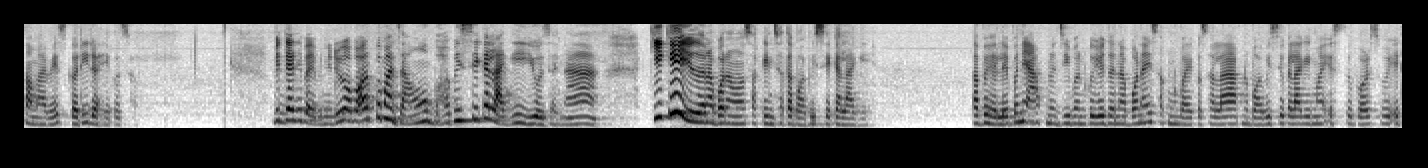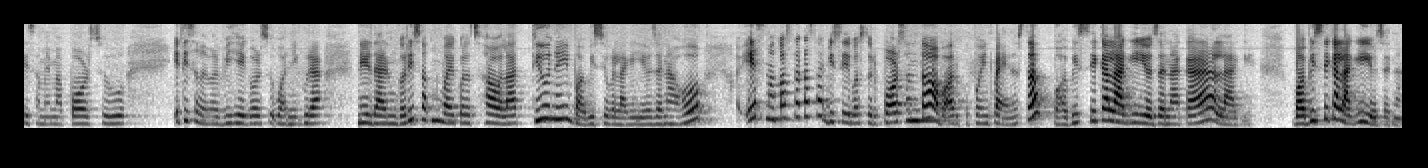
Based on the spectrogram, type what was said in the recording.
समावेश गरिरहेको छ। विद्यार्थी भाइ बहिनीहरू अब अर्कोमा जाउँ भविष्यका लागि योजना। के के योजना बनाउन सकिन्छ त भविष्यका लागि? तपाईँहरूले पनि आफ्नो जीवनको योजना बनाइसक्नु भएको छ होला। आफ्नो भविष्यको लागि म यस्तो गर्छु यति समयमा पढ्छु यति समयमा बिहे गर्छु भन्ने कुरा निर्धारण गरिसक्नु भएको छ होला। त्यो नै भविष्यको लागि योजना हो। यसमा कस्ता कस्ता विषयवस्तुहरू पढ्छन् त? अब अर्को पोइन्टमा हेर्नुहोस् त। भविष्यका लागि योजनाका लागि। भविष्यका लागि योजना।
